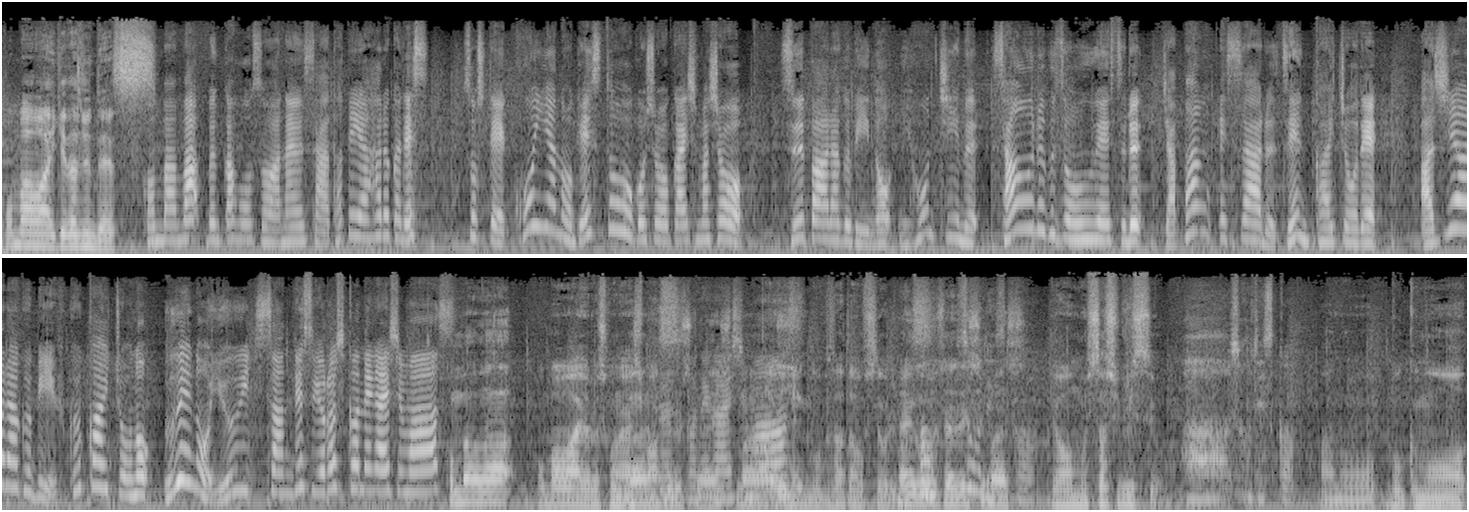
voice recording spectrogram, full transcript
こんばんは池田純です。こんばんは文化放送アナウンサー立谷遥です。そして今夜のゲストをご紹介しましょう。スーパーラグビーの日本チームサンウルブズを運営するジャパン SR 前会長でアジアラグビー副会長の上野雄一さんです。よろしくお願いします。こんばんは。こんばんは。よろしくお願いしまよろすしくお願いします。大変ご無沙汰をしております、はいご無沙汰してますあそうですか。いやもう久しぶりですよ。ああそうですか。あの僕も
